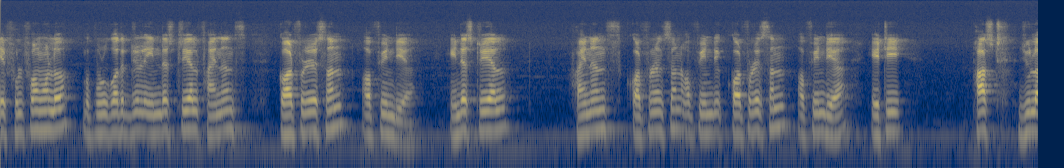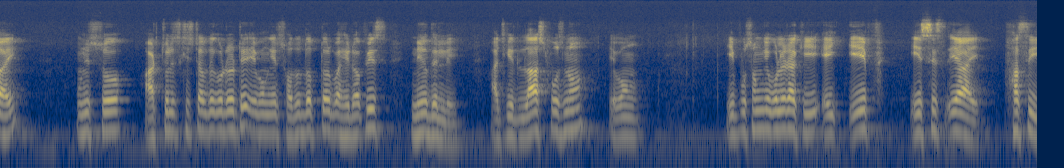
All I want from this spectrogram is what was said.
এর ফুল ফর্ম হলো, বা পুরো কথাটি হলো industrial finance corporation of India industrial finance corporation of India corporation of India এটি ফার্স্ট জুলাই উনিশশো আটচল্লিশ খ্রিস্টাব্দে গড়ে ওঠে এবং এর সদর দপ্তর বা হেড অফিস নিউ দিল্লি। আজকের লাস্ট প্রশ্ন এবং এই প্রসঙ্গে বলে রাখি, এই এফ এস এস এআই ফাঁসি।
